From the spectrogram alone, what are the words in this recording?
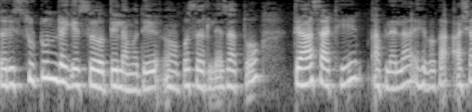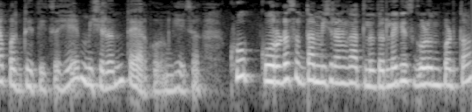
तरी सुटून लगेच तेलामध्ये पसरल्या जातो. त्यासाठी आपल्याला हे बघा अशा पद्धतीचं हे मिश्रण तयार करून घ्यायचं. खूप कोरडं सुद्धा मिश्रण घातलं तर लगेच गळून पडतं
